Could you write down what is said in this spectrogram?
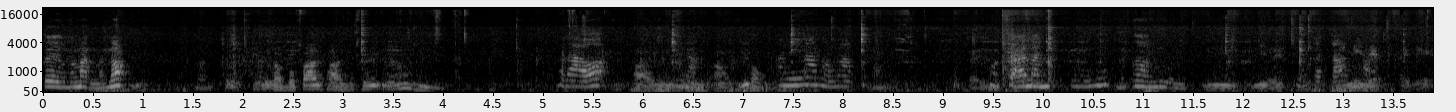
เติมน้ำมันมันเนาะมันถูกเขาบอกป้านถ่ายก็คือนะถ้าเราอะถ่ายเอาลองอันนี้น่าทำมากใส่หักซ้ายมันอือฮึมันอ่อนอยู่นี่ อืมนี่แหละ กระตั อั บ นนี้แหละไข่แดง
